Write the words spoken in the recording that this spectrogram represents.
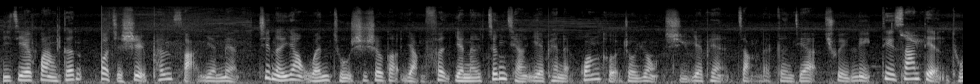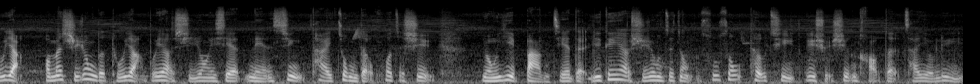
直接灌根或者是喷洒叶面，既能让文竹吸收到养分，也能增强叶片的光合作用，使叶片长得更加翠绿。第三点，土壤，我们使用的土壤不要使用一些粘性太重的，或者是容易板结的，一定要使用这种疏松、透气、滤水性好的，才有利于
